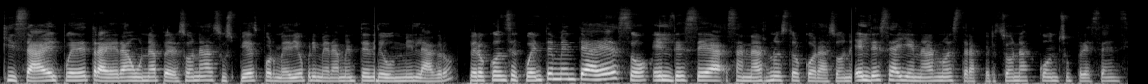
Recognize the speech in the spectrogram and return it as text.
Quizá Él puede traer a una persona a sus pies por medio primeramente de un milagro, pero consecuentemente a eso, Él desea sanar nuestro corazón, Él desea llenar nuestra persona con su presencia.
